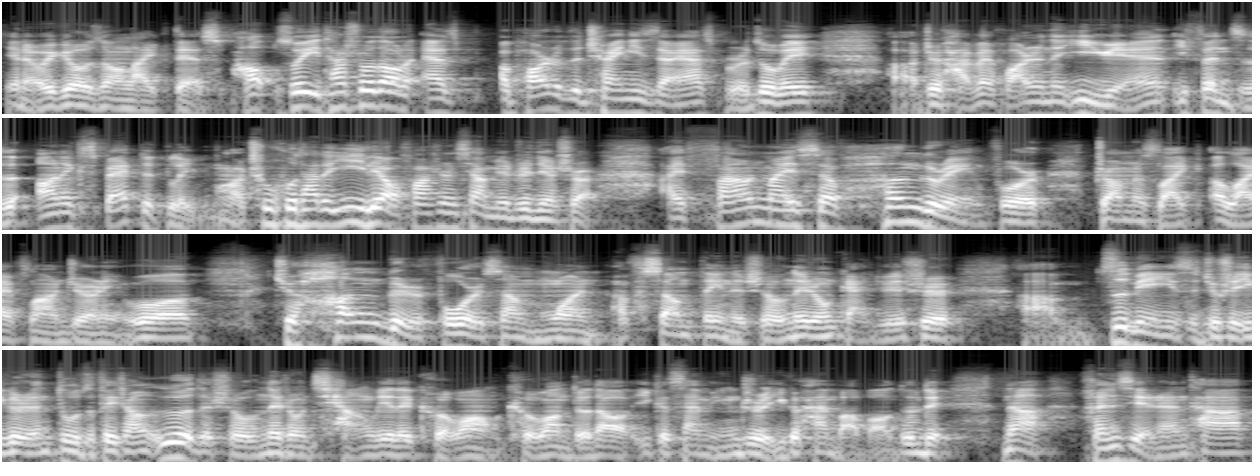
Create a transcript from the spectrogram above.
You know, it goes on like this. 好，所以他说到了 as a part of the Chinese diaspora，作为啊这个海外华人的一员一份子，unexpectedly 啊出乎他的意料发生下面这件事儿。I found myself hungering for dramas like A Lifelong Journey。我去 hunger for someone of something 的时候，那种感觉是啊字面意思就是一个人肚子非常饿的时候那种强烈的渴望，渴望得到一个三明治，一个汉堡包，对不对？那很显然，他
